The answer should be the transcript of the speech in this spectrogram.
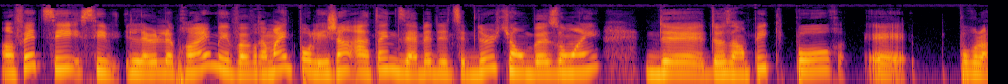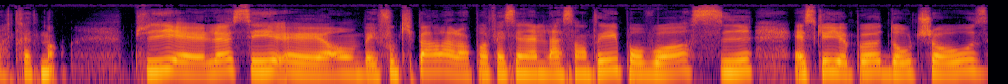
en fait, c'est c'est le, le problème, il va vraiment être pour les gens atteints de diabète de type 2 qui ont besoin de pour pour leur traitement. Puis euh, là, c'est euh, ben, il faut qu'ils parlent à leurs professionnels de la santé pour voir si est-ce qu'il n'y a pas d'autres choses,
